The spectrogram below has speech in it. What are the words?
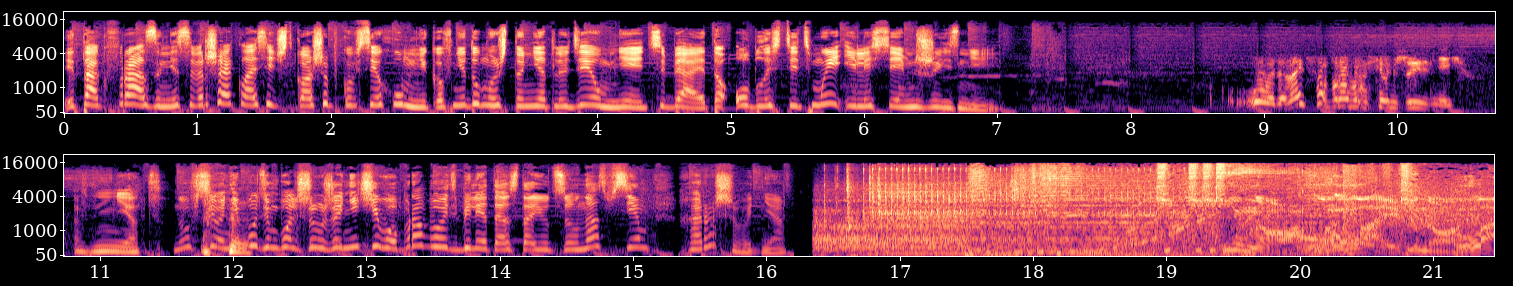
Итак, фраза «Не совершай классическую ошибку всех умников. Не думаю, что нет людей умнее тебя». Это области тьмы или семь жизней? Ой, давайте попробуем семь жизней. Нет. Ну все, не будем больше уже ничего пробовать. Билеты остаются у нас. Всем хорошего дня. Кино. Лайф. Кино. Лайф.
